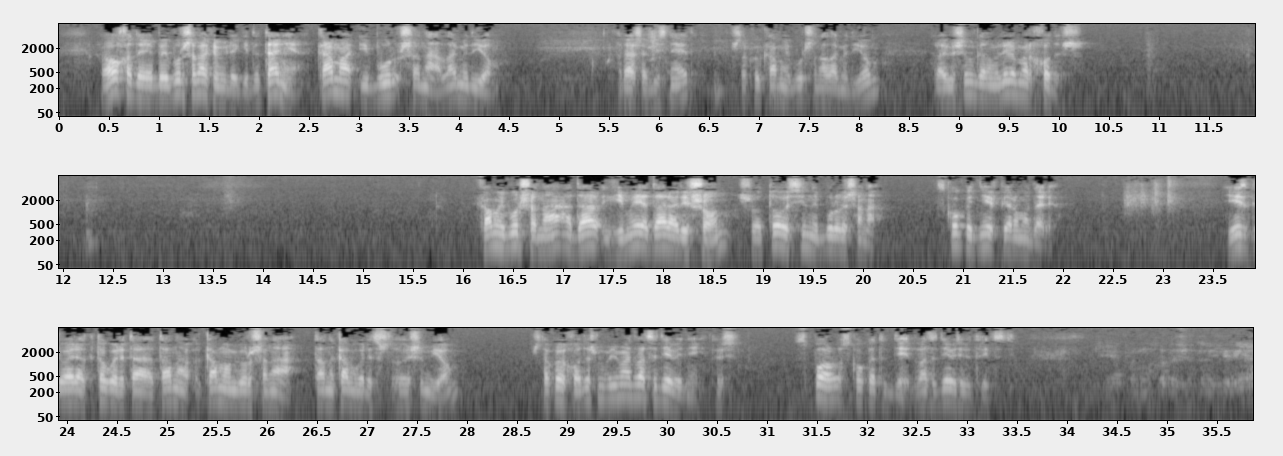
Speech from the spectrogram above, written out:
Ваохада и Байбур Шанаками пригидит. Таня. Кама и Бур Шана. Ламид Йом. Раш объясняет, что такое Кама и Бур Шана Ламид Йом. Равишин Ганамлиля Марходыш. Кама и Бур Шана, Адар, Гимей Адара решен, что то син и Бур Лешана. Сколько дней в первом Адаре? Есть, говорят, кто говорит, а, Тана, Кама Бур Шана, Тана Кама говорит, что Шимьем. Что такое ходишь, мы понимаем 29 дней. То есть спор, сколько это дней, 29 или 30. Я понял, ходыш это в эфире,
